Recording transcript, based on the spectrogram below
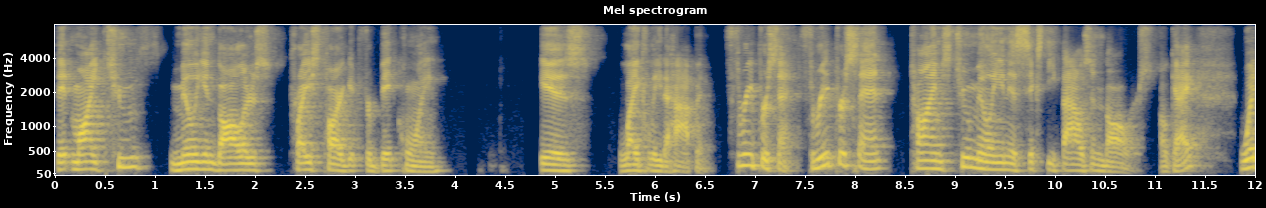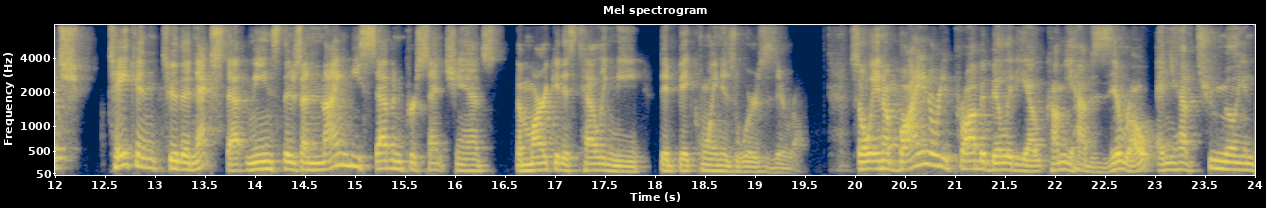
that my $2 million price target for Bitcoin is likely to happen. 3%. 3% times 2 million is $60,000, okay? Which taken to the next step means there's a 97% chance the market is telling me that Bitcoin is worth zero. So in a binary probability outcome, you have zero and you have $2 million.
